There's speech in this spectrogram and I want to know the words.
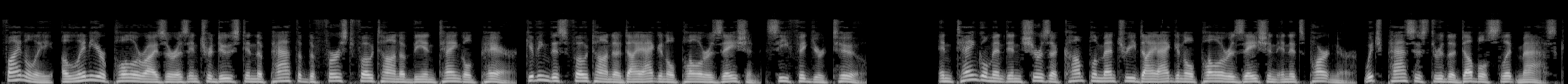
Finally, a linear polarizer is introduced in the path of the first photon of the entangled pair, giving this photon a diagonal polarization see figure 2. Entanglement ensures a complementary diagonal polarization in its partner, which passes through the double-slit mask.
